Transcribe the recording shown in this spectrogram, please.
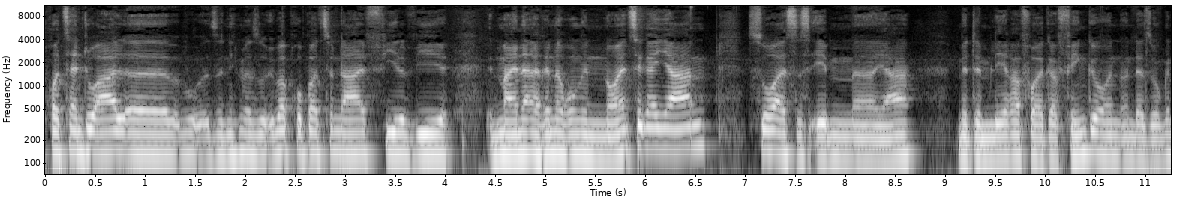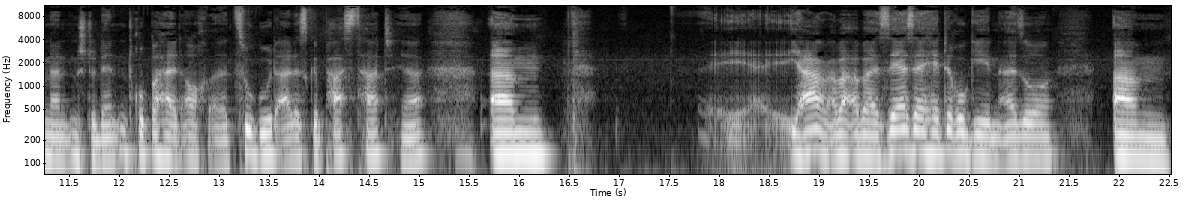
prozentual, äh, also nicht mehr so überproportional viel wie in meiner Erinnerung in den 90er Jahren. So, als es eben, äh, ja, mit dem Lehrer Volker Finke und, und der sogenannten Studententruppe halt auch äh, zu gut alles gepasst hat. Ja, ähm, ja aber, aber sehr, sehr heterogen. Also ähm,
